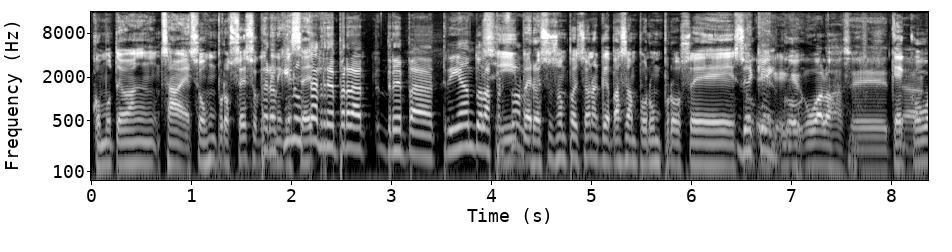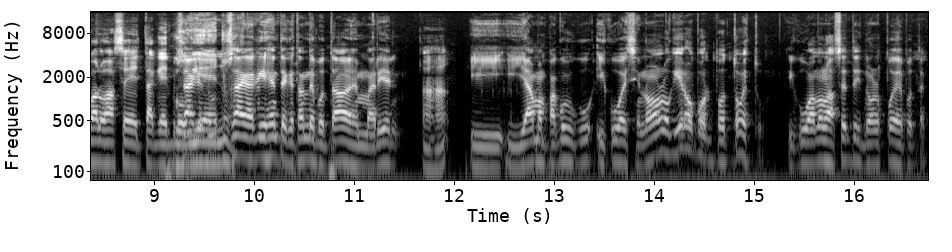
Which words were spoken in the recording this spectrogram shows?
¿cómo te van? ¿Sabes? Eso es un proceso que Pero tiene aquí que no ser. están repra- repatriando a las sí, personas. pero esos son personas que pasan por un proceso. ¿De qué? Que, que Cuba los acepta. Que Cuba los acepta, que el Tú sabes, que, tú- gobierno. tú sabes que aquí hay gente que están deportados en Mariel Ajá. y, y llaman para Cuba y Cuba- y Cuba dice, no, no lo quiero por, por todo esto. Y Cuba no los acepta y no los puede deportar.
